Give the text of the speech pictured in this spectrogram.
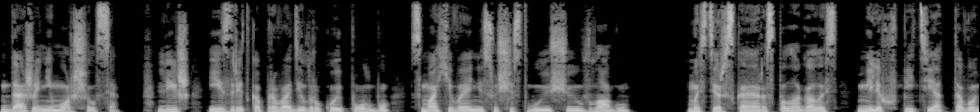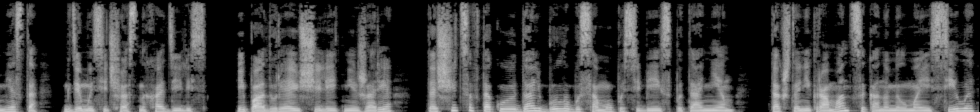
даже не морщился, лишь изредка проводил рукой по лбу, смахивая несуществующую влагу. Мастерская располагалась милях в пяти от того места, где мы сейчас находились, и по одуряющей летней жаре тащиться в такую даль было бы само по себе испытанием, так что некромант сэкономил мои силы,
